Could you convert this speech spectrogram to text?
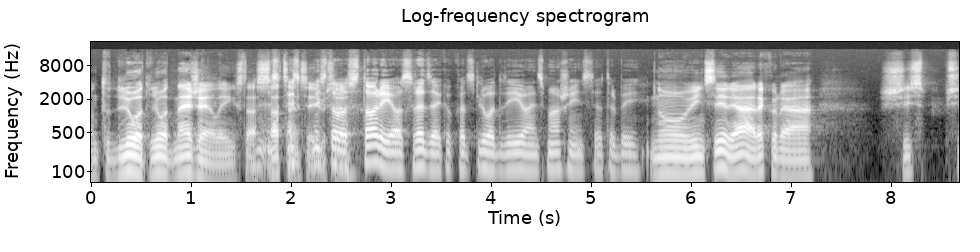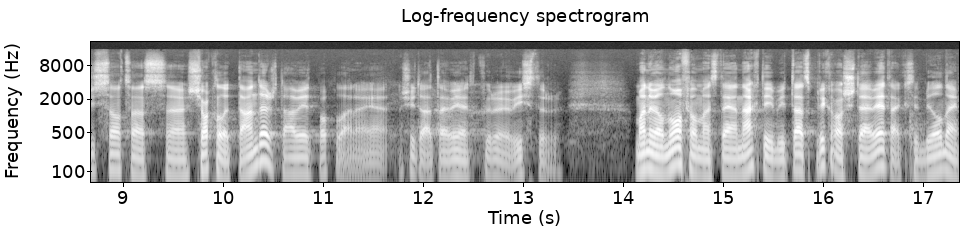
Un tad ļoti, ļoti nežēlīgas tās Es, es, es sacensības. to ir. storijos redzēju, ka kaut kādas ļoti dīvainas mašīnas tev tur bija. Nu, viņas ir, jā, rekurā. Šis, šis saucās uh, Chocolate Thunder, tā vieta populārā. Jā. Šitā tā vieta, kur uh, viss tur. Man vēl nofilmēts tajā naktī, bija tāds prikals šajā vietā, kas ir bildē.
